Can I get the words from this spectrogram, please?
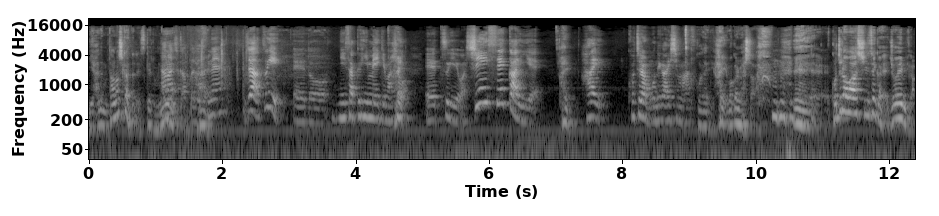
いやでも楽しかったですけどね。楽しかったですね、はい。じゃあ次、えー、と2作品目いきましょう、はい。えー次は「新世界へ。はい」はい。こちらもお願いします。はいわかりました、えーこちらは新世界上演日が、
